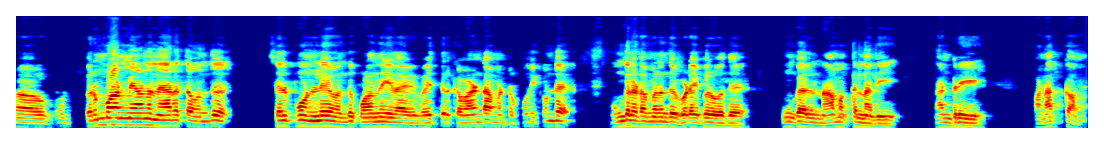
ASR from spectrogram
பெரும்பான்மையான நேரத்தை வந்து செல்போன்லேயே வந்து குழந்தைகளை வைத்திருக்க வேண்டாம் என்று கூறிக்கொண்டு உங்களிடமிருந்து விடைபெறுவது உங்கள் நாமக்கல் நதி. நன்றி. வணக்கம்.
